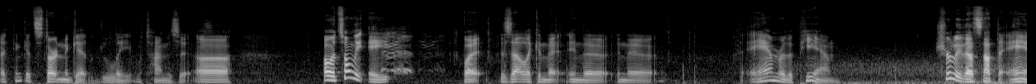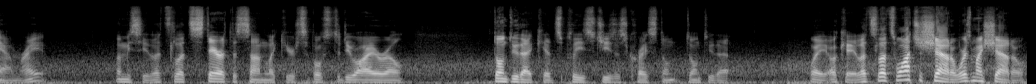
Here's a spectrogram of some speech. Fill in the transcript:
I think it's starting to get late. What time is it? Uh, oh, it's only eight. But is that like in the in the in the the AM or the PM? Surely that's not the AM, right? Let me see. Let's let's stare at the sun like you're supposed to do IRL. Don't do that, kids. Please, Jesus Christ, don't don't do that. Wait, okay. Let's let's watch a shadow. Where's my shadow?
